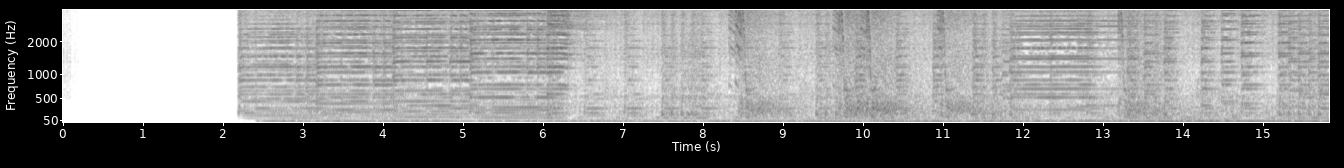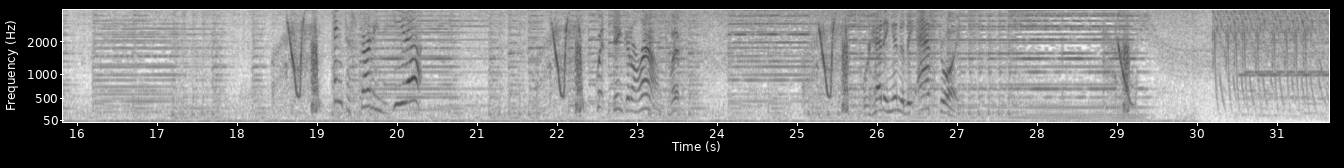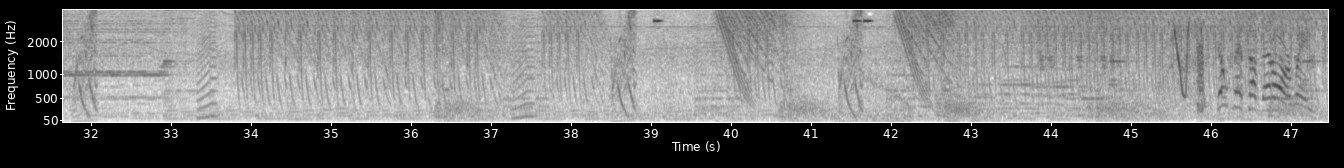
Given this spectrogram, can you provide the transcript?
Starting to heat up. Quit dinking around, Flip. We're heading into the asteroid. Don't mess up that Arwing.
